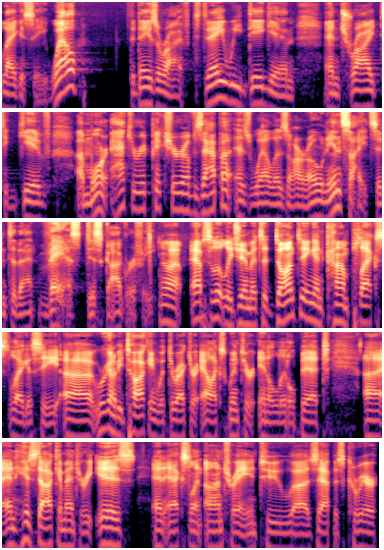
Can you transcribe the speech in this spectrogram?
legacy. Well, the day's arrived. Today we dig in and try to give a more accurate picture of Zappa as well as our own insights into that vast discography. Uh, absolutely, Jim. It's a daunting and complex legacy. Uh, we're going to be talking with director Alex Winter in a little bit, uh, and his documentary is an excellent entree into uh, Zappa's career.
